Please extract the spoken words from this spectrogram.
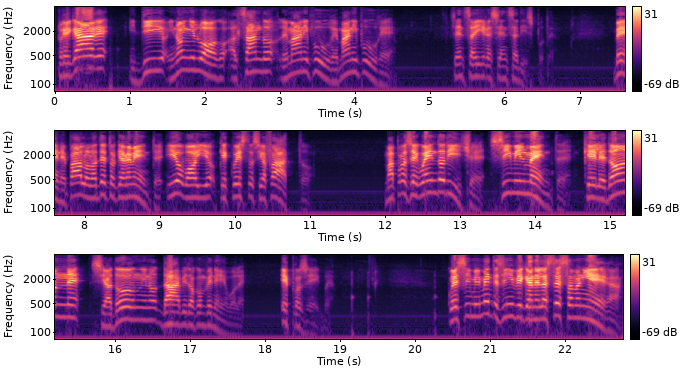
pregare il Dio in ogni luogo, alzando le mani pure, mani pure, senza ira e senza dispote. Bene, Paolo l'ha detto chiaramente, io voglio che questo sia fatto, ma proseguendo dice, similmente, che le donne si adornino d'abito convenevole, e prosegue. Quel similmente significa nella stessa maniera.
